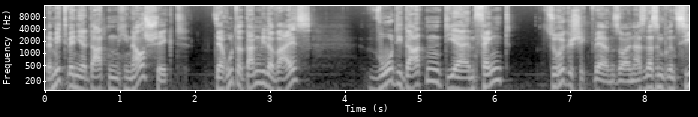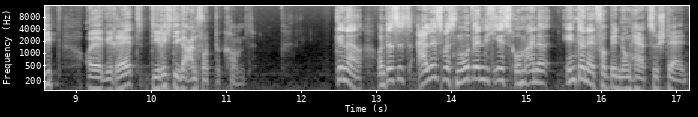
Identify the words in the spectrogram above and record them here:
damit, wenn ihr Daten hinausschickt, der Router dann wieder weiß, wo die Daten, die er empfängt, zurückgeschickt werden sollen. Also dass im Prinzip euer Gerät die richtige Antwort bekommt. Genau. Und das ist alles, was notwendig ist, um eine Internetverbindung herzustellen.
